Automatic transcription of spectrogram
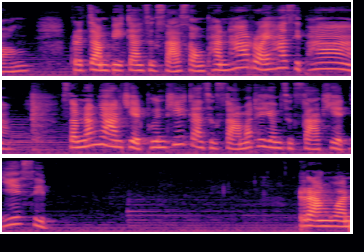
62 ประจำปีการศึกษา 2555 สำนักงานเขตพื้นที่การศึกษามัธยมศึกษาเขต 20 รางวัล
